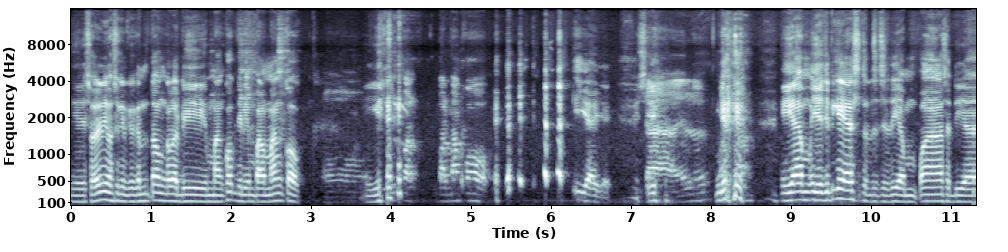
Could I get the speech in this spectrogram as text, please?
ya soalnya dimasukin ke gentong kalau di mangkok jadi empal mangkok Oh. Iya. Ini pal, pal mangkok. iya iya Bisa ya. Nggak. Iya, iya jadi kayak sedia, sedia empal, sedia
